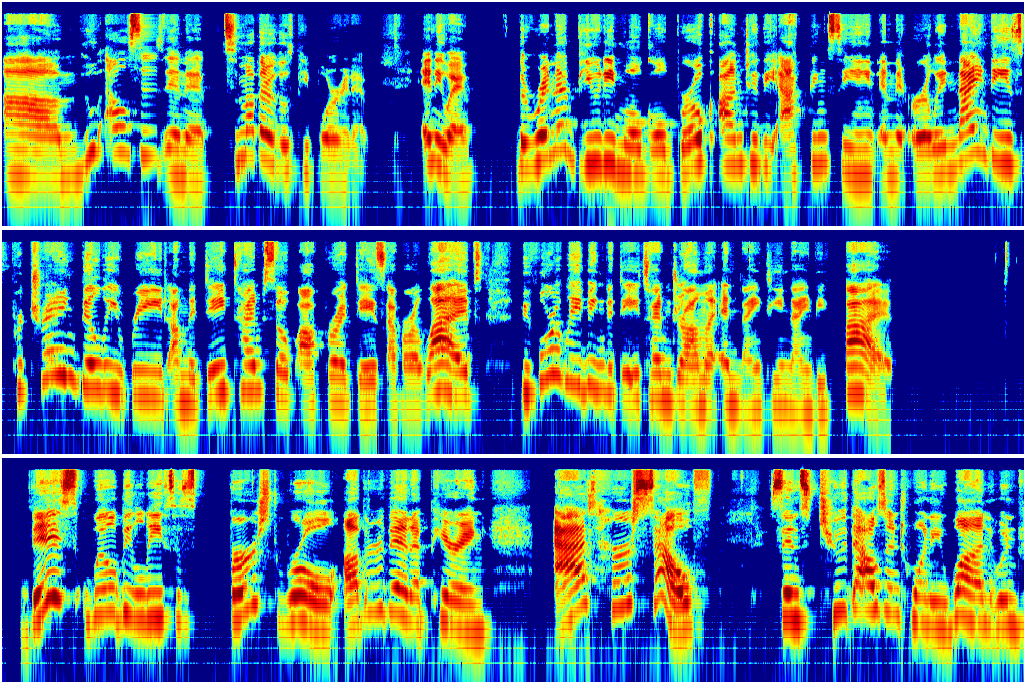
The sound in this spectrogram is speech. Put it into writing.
Um, who else is in it? Some other of those people are in it. Anyway, the Rinna beauty mogul broke onto the acting scene in the early 90s, portraying Billie Reed on the daytime soap opera Days of Our Lives before leaving the daytime drama in 1995. This will be Lisa's first role other than appearing as herself since 2021 when,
